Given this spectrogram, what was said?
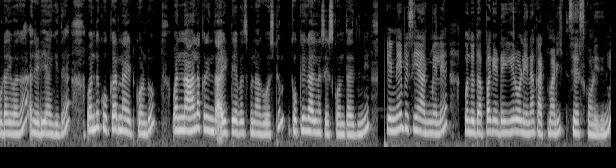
ಕೂಡ ಇವಾಗ ರೆಡಿಯಾಗಿದೆ ಒಂದು ಕುಕ್ಕರ್ನ ಇಟ್ಕೊಂಡು ಒಂದು ನಾಲ್ಕರಿಂದ ಐದು ಟೇಬಲ್ ಸ್ಪೂನ್ ಆಗುವಷ್ಟು ಕುಕ್ಕಿಂಗ್ ಆಯಿಲ್ನ ಸೇರಿಸ್ಕೊತಾ ಇದ್ದೀನಿ ಎಣ್ಣೆ ಬಿಸಿ ಆದಮೇಲೆ ಒಂದು ದಪ್ಪಗೆಡ್ಡೆ ಈರುಳ್ಳಿನ ಕಟ್ ಮಾಡಿ ಸೇರಿಸ್ಕೊಂಡಿದ್ದೀನಿ.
